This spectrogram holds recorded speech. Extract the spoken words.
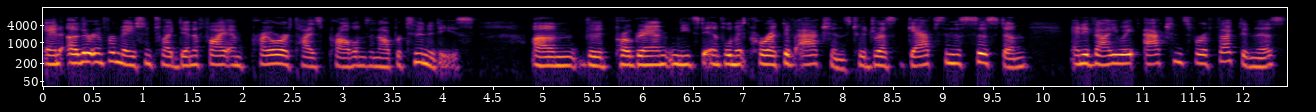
and other information to identify and prioritize problems and opportunities. Um, the program needs to implement corrective actions to address gaps in the system and evaluate actions for effectiveness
